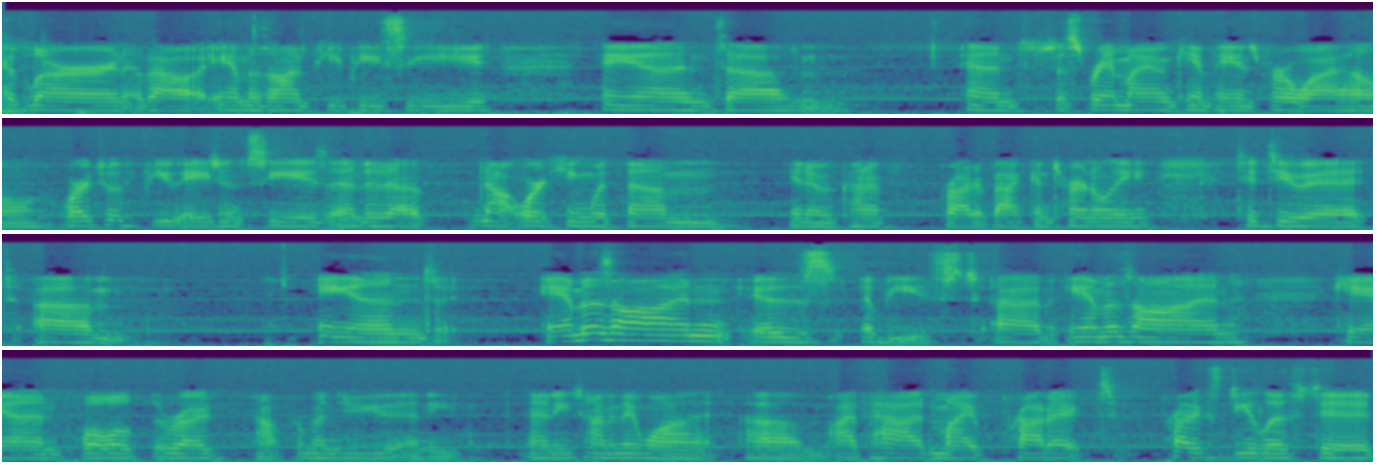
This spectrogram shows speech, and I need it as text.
could learn about Amazon PPC and um, and just ran my own campaigns for a while. Worked with a few agencies, ended up not working with them. You know, kind of brought it back internally to do it. Um, and Amazon is a beast. Um, Amazon can pull the rug out from under you any anytime they want. Um, I've had my product products delisted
